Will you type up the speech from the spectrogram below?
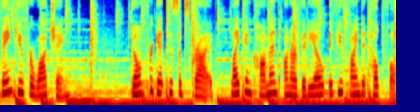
Thank you for watching. Don't forget to subscribe, like and comment on our video if you find it helpful.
